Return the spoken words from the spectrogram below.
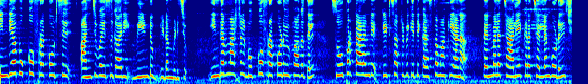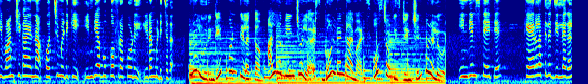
ഇന്ത്യ ബുക്ക് ഓഫ് റെക്കോർഡ്സിൽ അഞ്ച് വയസ്സുകാരി വീണ്ടും ഇടം പിടിച്ചു. ഇന്റർനാഷണൽ ബുക്ക് ഓഫ് റെക്കോർഡ് വിഭാഗത്തിൽ സൂപ്പർ ടാലന്റ് കിഡ് സർട്ടിഫിക്കറ്റ് കരസ്ഥമാക്കിയാണ് തെന്മല ചാലിയക്കര ചെല്ലങ്കോടിൽ ശിവാൻഷിക എന്ന കൊച്ചുമിടുക്കി ഇന്ത്യ ബുക്ക് ഓഫ് റെക്കോർഡിൽ ഇടം പിടിച്ചത്. പുനലൂരിന്റെ പൊൻതിളക്കം Allameen jewellers golden diamonds post office junction Punalur. Indian state കേരളത്തിലെ ജില്ലകൾ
